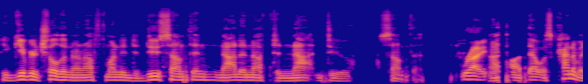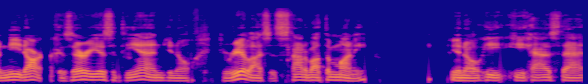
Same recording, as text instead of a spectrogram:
You give your children enough money to do something, not enough to not do something. Right. I thought that was kind of a neat arc because there he is at the end. You know, he realizes it's not about the money. You know, he he has that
